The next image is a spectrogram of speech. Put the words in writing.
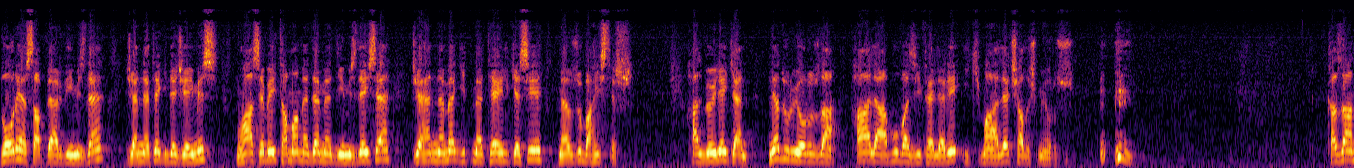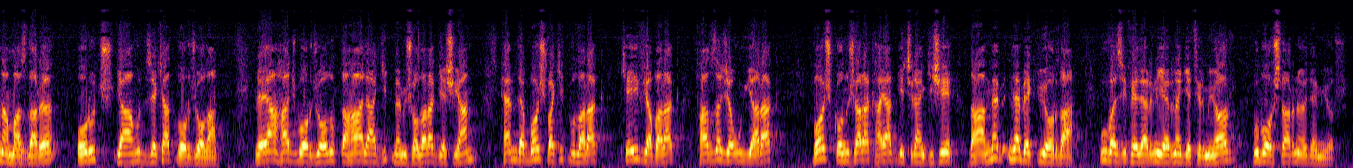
Doğru hesap verdiğimizde cennete gideceğimiz, muhasebeyi tamam edemediğimizde ise cehenneme gitme tehlikesi mevzu bahistir. Hal böyleyken ne duruyoruz da hala bu vazifeleri ikmale çalışmıyoruz. Kaza namazları, oruç yahut zekat borcu olan veya hac borcu olup da hala gitmemiş olarak yaşayan, hem de boş vakit bularak, keyif yaparak, fazlaca uyuyarak, boş konuşarak hayat geçiren kişi daha ne bekliyor da bu vazifelerini yerine getirmiyor, bu borçlarını ödemiyor.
